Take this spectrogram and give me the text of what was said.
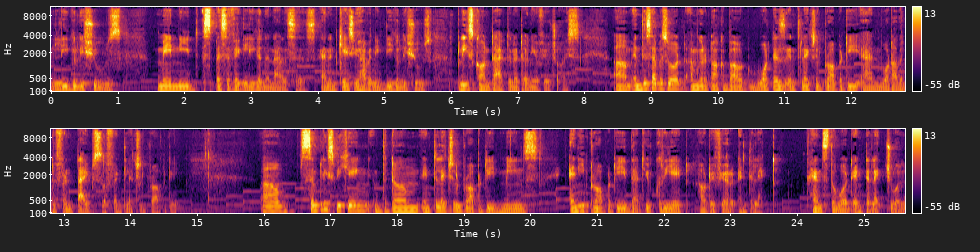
legal issues may need specific legal analysis, and in case you have any legal issues, please contact an attorney of your choice. Um, in this episode, I'm going to talk about what is intellectual property and what are the different types of intellectual property. Um, simply speaking, the term intellectual property means any property that you create out of your intellect, hence the word intellectual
